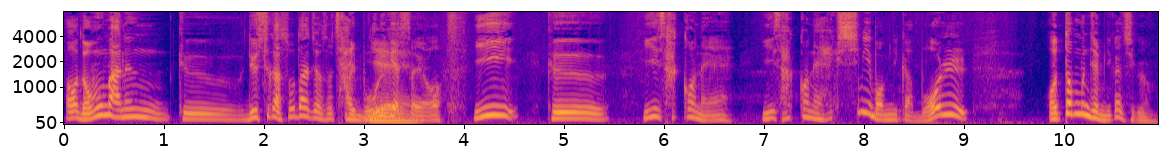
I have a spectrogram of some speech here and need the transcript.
어, 너무 많은 그 뉴스가 쏟아져서 잘 모르겠어요. 예. 이, 그, 이 사건의, 이 사건의 핵심이 뭡니까? 뭘, 어떤 문제입니까, 지금?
